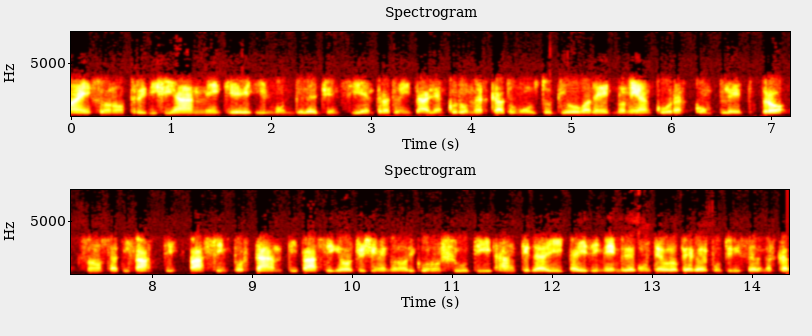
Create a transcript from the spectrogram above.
Ormai sono 13 anni che il mondo delle agenzie è entrato in Italia, ancora un mercato molto giovane, non è ancora completo, però sono stati fatti passi importanti, passi che oggi ci vengono riconosciuti anche dai Paesi membri della Comunità Europea dal punto di vista del mercato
